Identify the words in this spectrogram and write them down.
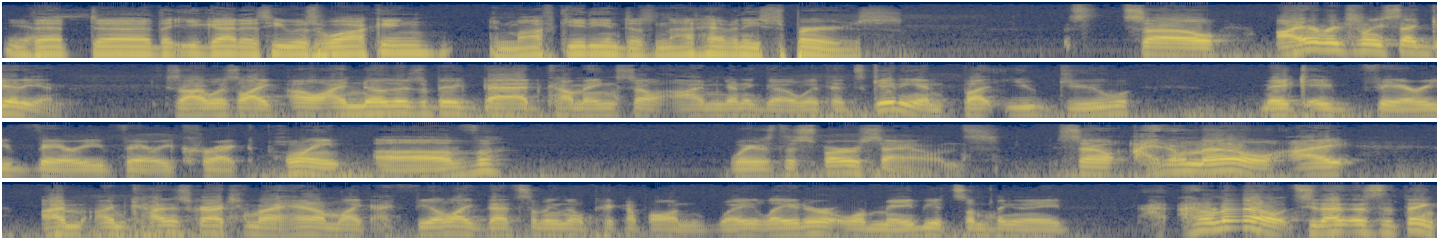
Yes. that uh, that you got as he was walking. And Moff Gideon does not have any spurs. So I originally said Gideon because I was like, oh, I know there's a big bad coming, so I'm going to go with it's Gideon. But you do make a very, very, very correct point of where's the spur sounds. So I don't know. I. I'm I'm kind of scratching my head. I'm like, I feel like that's something they'll pick up on way later, or maybe it's something they. I- don't know. See, that, that's the thing.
